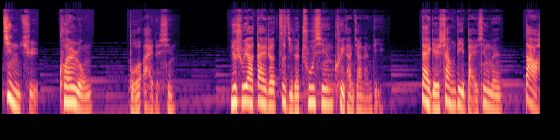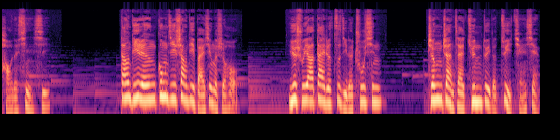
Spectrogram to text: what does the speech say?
进取、宽容、博爱的心，约书亚带着自己的初心窥探迦南地，带给上帝百姓们大好的信息。当敌人攻击上帝百姓的时候，约书亚带着自己的初心，征战在军队的最前线。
